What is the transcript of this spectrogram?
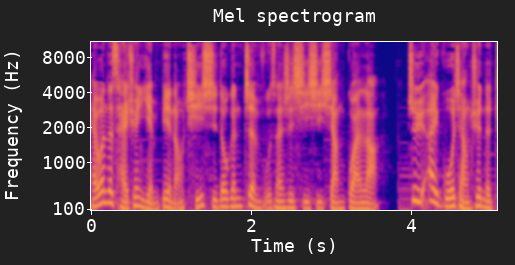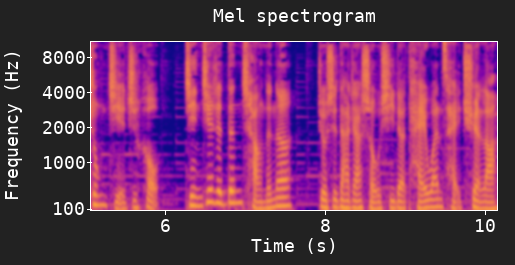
台湾的彩券演变哦，其实都跟政府算是息息相关啦。至于爱国奖券的终结之后，紧接着登场的呢，就是大家熟悉的台湾彩券啦。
